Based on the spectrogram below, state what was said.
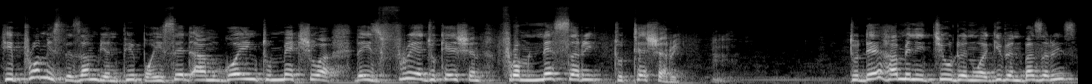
He promised the Zambian people, he said, I'm going to make sure there is free education from nursery to tertiary. Today, how many children were given bursaries?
